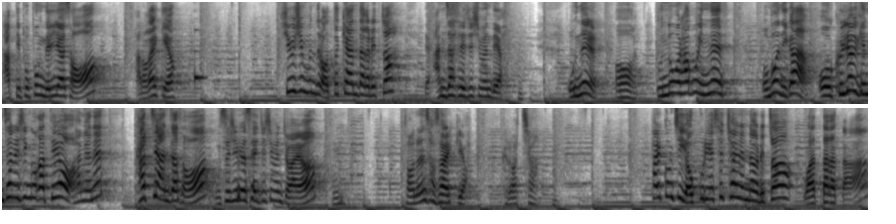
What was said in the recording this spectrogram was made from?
앞뒤 보폭 늘려서 바로 갈게요. 쉬우신 분들 어떻게 한다 그랬죠? 네, 앉아서 해주시면 돼요. 오늘 어, 운동을 하고 있는 어머니가 어, 근력이 괜찮으신 것 같아요 하면은 같이 앉아서 웃으시면서 해주시면 좋아요. 음, 저는 서서 할게요. 그렇죠. 팔꿈치 옆구리에 스쳐야 된다 그랬죠? 왔다 갔다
